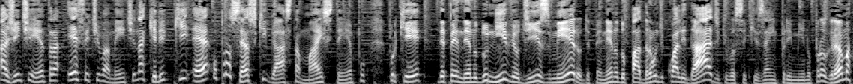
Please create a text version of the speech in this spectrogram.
a gente entra efetivamente naquele que é o processo que gasta mais tempo, porque dependendo do nível de esmero, dependendo do padrão de qualidade que você quiser imprimir no programa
